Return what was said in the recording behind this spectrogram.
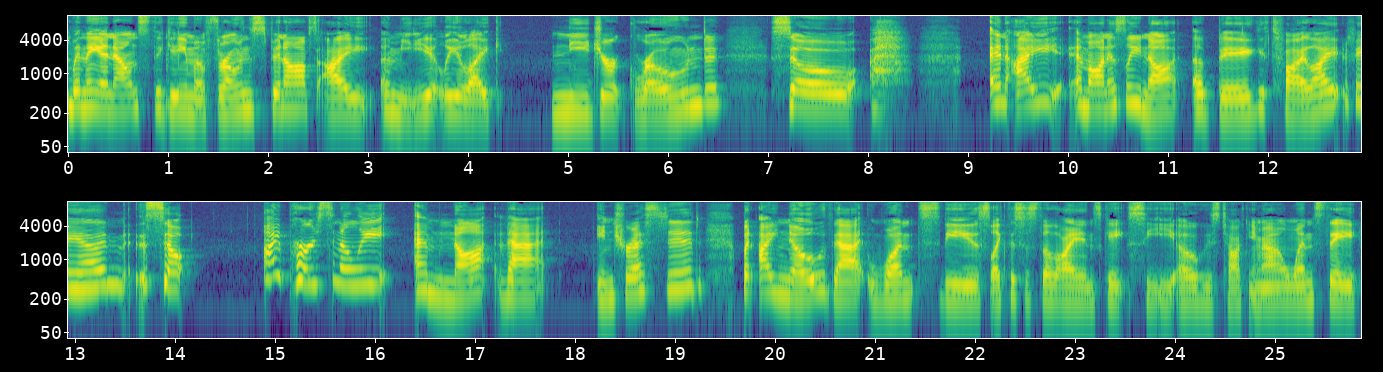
when they announced the Game of Thrones spin-offs, I immediately like knee jerk groaned So, and I am honestly not a big Twilight fan. So, I personally am not that interested, but I know that once these, like this is the Lionsgate CEO who's talking about, once they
